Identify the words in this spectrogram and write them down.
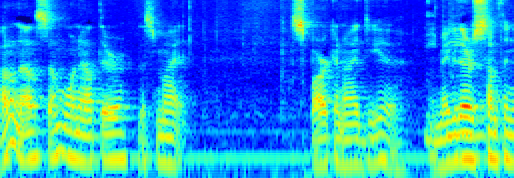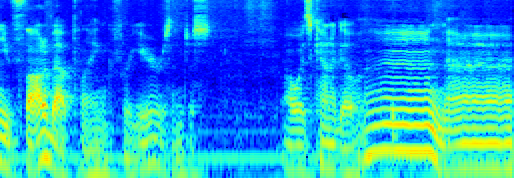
I don't know, someone out there, this might spark an idea. Maybe, Maybe. there's something you've thought about playing for years and just always kind of go, uh, nah.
